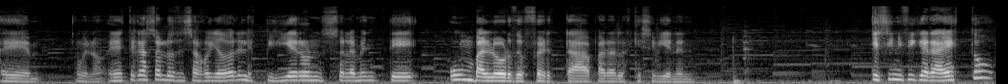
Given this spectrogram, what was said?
Eh, bueno, en este caso los desarrolladores les pidieron solamente un valor de oferta para las que se vienen. ¿Qué significará esto?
